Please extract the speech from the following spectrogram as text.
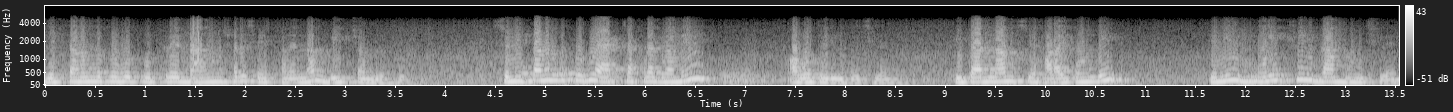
নিত্যানন্দ প্রভুর পুত্রের নাম অনুসারে সেই স্থানের নাম বীরচন্দ্রপুর। শ্রী নিত্যানন্দ প্রভু এক চাকরা গ্রামে অবতীর্ণ হয়েছিলেন। পিতার নাম শ্রী হারাই পণ্ডিত। তিনি মৈথিল ব্রাহ্মণ ছিলেন।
